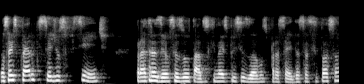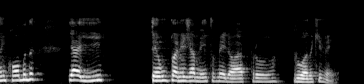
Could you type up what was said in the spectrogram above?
Eu só espero que seja o suficiente para trazer os resultados que nós precisamos para sair dessa situação incômoda e aí ter um planejamento melhor para o ano que vem.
